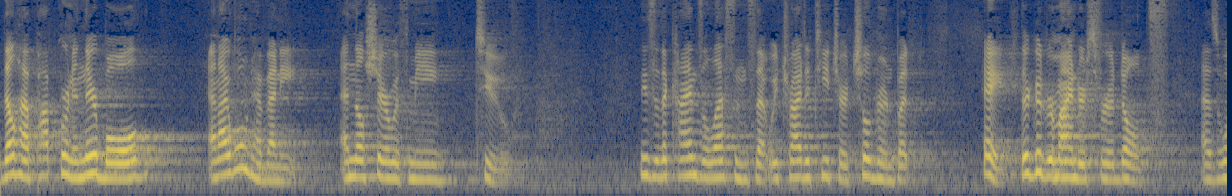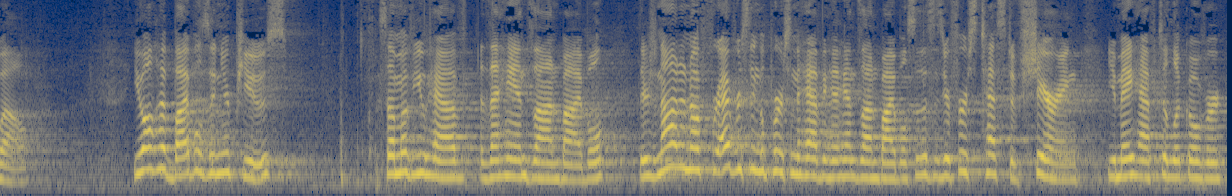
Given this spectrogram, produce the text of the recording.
they'll have popcorn in their bowl, and I won't have any, and they'll share with me too. These are the kinds of lessons that we try to teach our children, but hey, they're good reminders for adults as well. You all have Bibles in your pews. Some of you have the hands on Bible. There's not enough for every single person to have a hands on Bible, so this is your first test of sharing. You may have to look over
